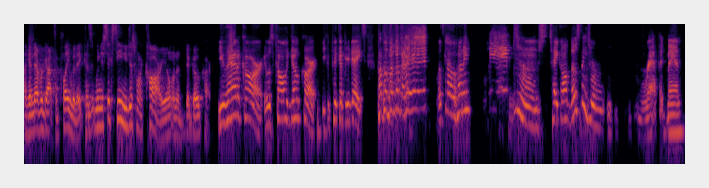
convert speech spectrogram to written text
Like I never got to play with it because when you're 16, you just want a car. You don't want a go kart. You had a car. It was called a go kart. You could pick up your dates. Let's go, honey. Just take off. Those things were rapid, man.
